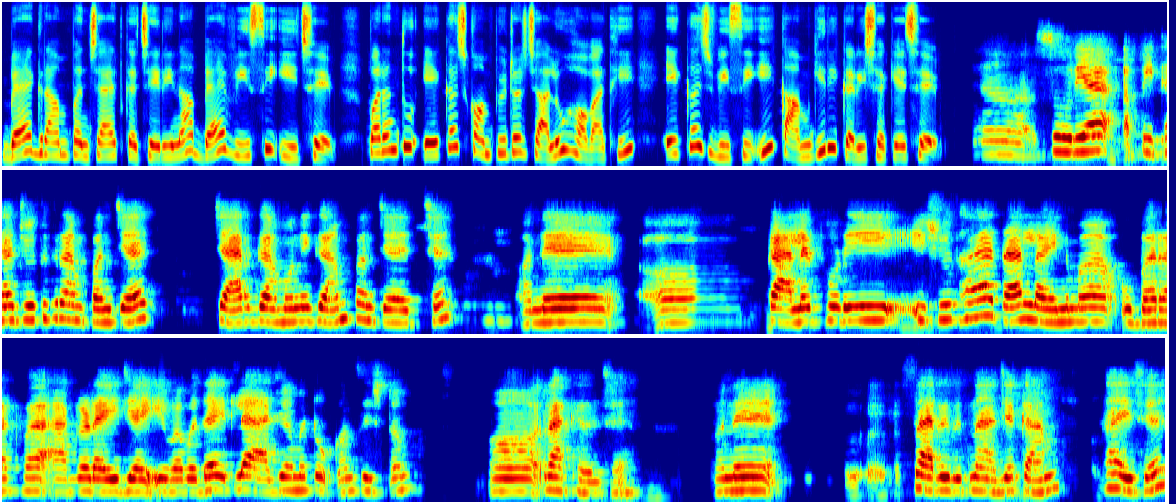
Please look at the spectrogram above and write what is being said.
બે ગ્રામ પંચાયત કચેરીના બે વીસીઈ છે પરંતુ એક જ કોમ્પ્યુટર ચાલુ હોવાથી એક જ વીસીઈ કામગીરી કરી શકે છે. અ, સૂર્યા પીઠા જૂથ ગ્રામ પંચાયત ચાર ગામોની ગ્રામ પંચાયત છે અને અ, કાલે થોડી ઇસ્યુ થયા હતા લાઈનમાં ઊભા રાખવા આગળ આવી જાય એવા બધા એટલે આજે અમે ટોકન સિસ્ટમ રાખેલ છે. અને સારી રીતના આજે કામ થાય છે.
